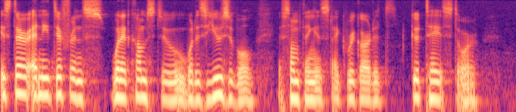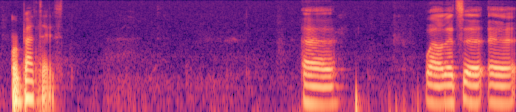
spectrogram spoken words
Is there any difference when it comes to what is usable? If something is like regarded good taste or, or bad taste? Uh, well, that's a,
